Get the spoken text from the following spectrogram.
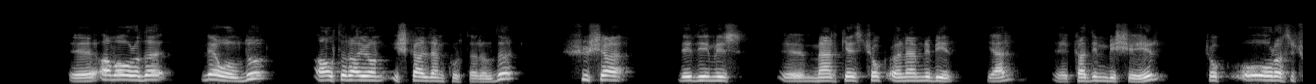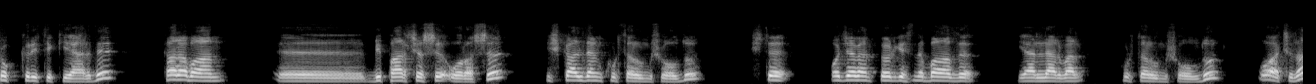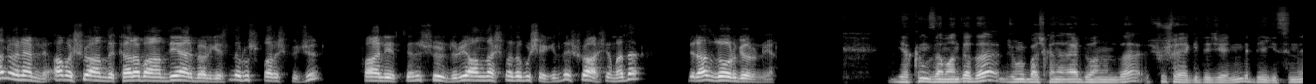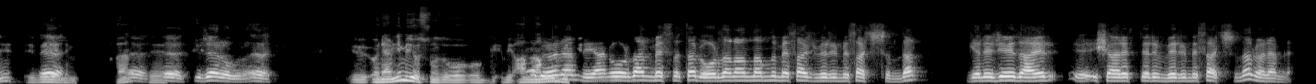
E, ama orada ne oldu? Altı rayon işgalden kurtarıldı. Şuşa dediğimiz e, merkez çok önemli bir yer. E, kadim bir şehir. Çok orası çok kritik yerdi. Karabağ'ın e, bir parçası orası. İşgalden kurtarılmış oldu. İşte Hocavent bölgesinde bazı yerler var kurtarılmış oldu. O açıdan önemli. Ama şu anda Karabağ'ın diğer bölgesinde Rus barış gücü faaliyetlerini sürdürüyor. Anlaşma da bu şekilde şu aşamada biraz zor görünüyor. Yakın zamanda da Cumhurbaşkanı Erdoğan'ın da Şuşa'ya gideceğinin de bilgisini verelim. buradan. Evet, Ee, evet güzel olur. Evet. e, Önemli mi diyorsunuz o, o bir Tabii anlamlı bir önemli. Yani oradan mesela tabii oradan anlamlı mesaj verilmesi açısından geleceğe dair e, işaretlerin verilmesi açısından önemli.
